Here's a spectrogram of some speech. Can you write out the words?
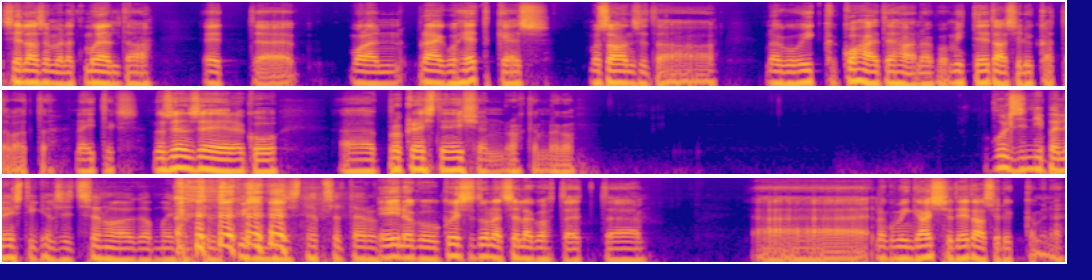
selle asemel, et mõelda, et äh, ma olen praegu hetkes, ma saan seda nagu ikka kohe teha nagu, mitte edasi lükata, vaata, näiteks. no see on see nagu äh, procrastination rohkem nagu. kuulsin nii palju eestikeelseid sõnu, aga ma ei saanud sellest küsimusest täpselt aru. ei nagu, kuidas sa tunned selle kohta, et äh, äh, nagu mingi asjade edasilükkamine?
